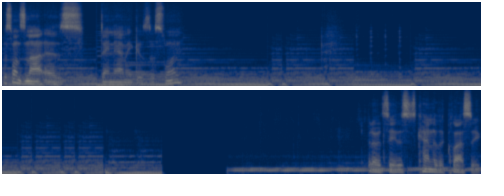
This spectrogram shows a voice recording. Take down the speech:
This one's not as dynamic as this one. But I would say this is kind of the classic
